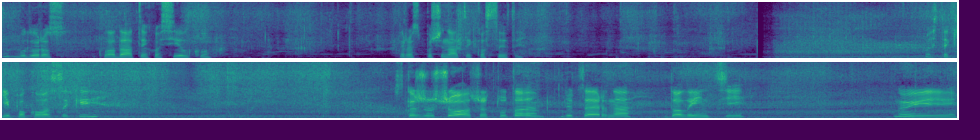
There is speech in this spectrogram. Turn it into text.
Буду розкладати косілку розпочинати косити. Ось такі покосики. скажу, що, що тут е, люцерна долинці. Ну і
